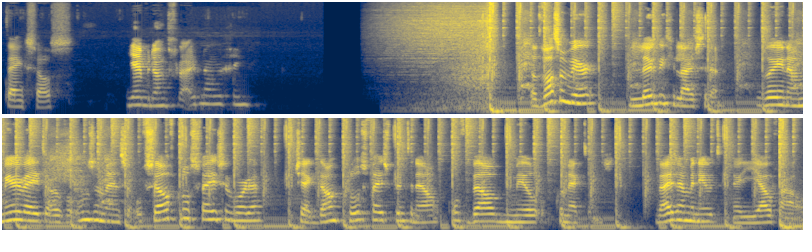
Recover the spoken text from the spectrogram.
Thanks, Sas. Jij bedankt voor de uitnodiging. Dat was hem weer. Leuk dat je luisterde. Wil je nou meer weten over onze mensen of zelf crossfacer worden? Check dan crossface.nl of bel, mail of connect ons. Wij zijn benieuwd naar jouw verhaal.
